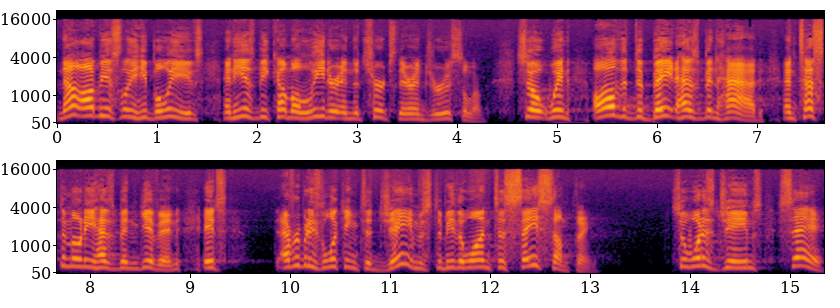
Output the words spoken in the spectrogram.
Now, obviously, he believes, and he has become a leader in the church there in Jerusalem. So, when all the debate has been had and testimony has been given, it's everybody's looking to James to be the one to say something. So, what does James say?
